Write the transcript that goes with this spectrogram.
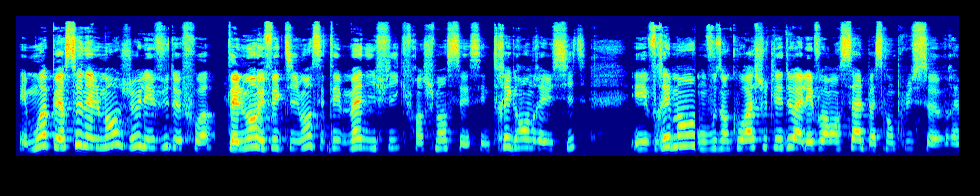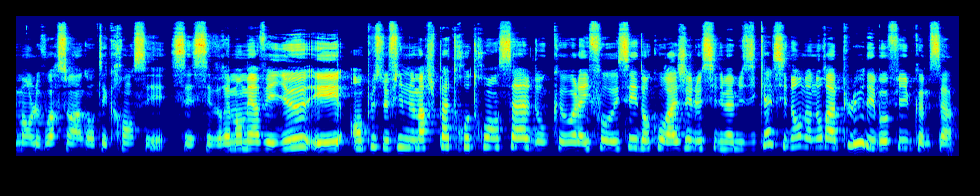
Et moi, personnellement, je l'ai vu deux fois. Tellement, effectivement, c'était magnifique. Franchement, c'est une très grande réussite. Et vraiment, on vous encourage toutes les deux à aller le voir en salle parce qu'en plus, euh, vraiment, le voir sur un grand écran, c'est c'est vraiment merveilleux. Et en plus, le film ne marche pas trop trop en salle, donc euh, voilà, il faut essayer d'encourager le cinéma musical, sinon on n'en aura plus des beaux films comme ça.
